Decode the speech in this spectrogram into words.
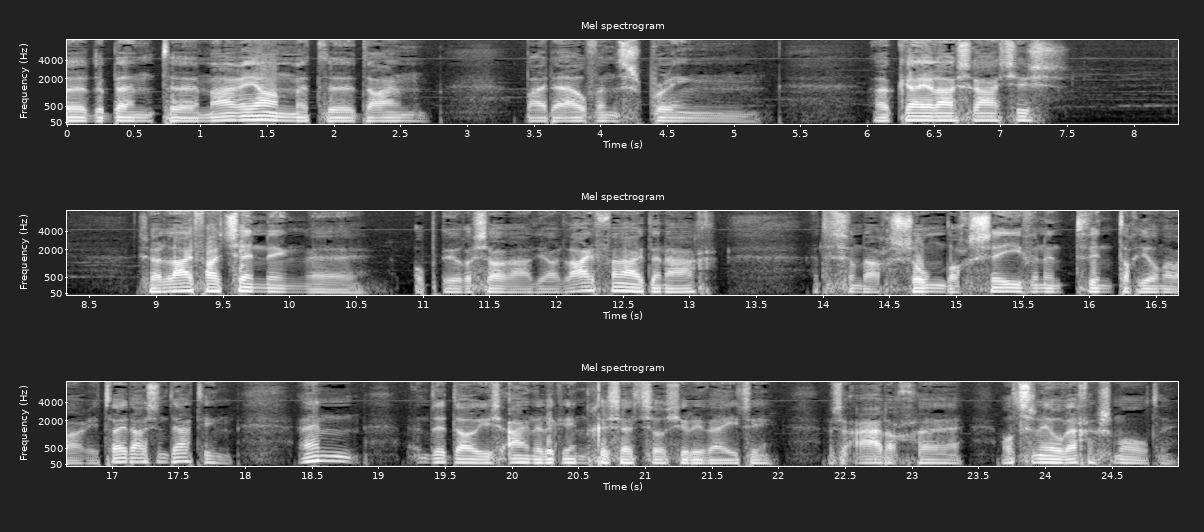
uh, de band uh, Marianne met uh, Down by the Elven Spring. Oké, okay, luisteraartjes. Live uitzending op Eurostar Radio. Live vanuit Den Haag. Het is vandaag zondag 27 januari 2013. En de dooi is eindelijk ingezet zoals jullie weten. Is aardig wat sneeuw weggesmolten.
